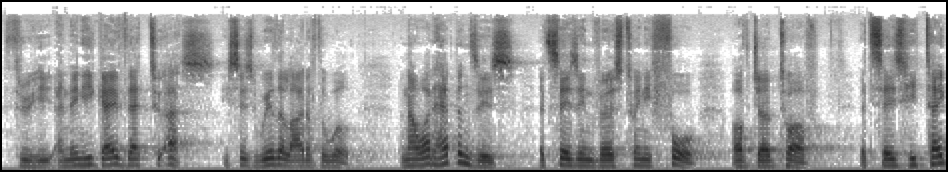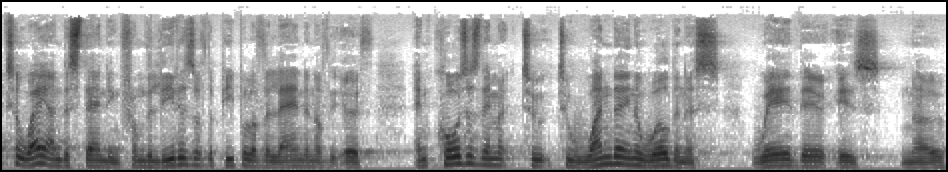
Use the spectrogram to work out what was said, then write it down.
Through he, and then he gave that to us. He says, We're the light of the world. But now, what happens is, it says in verse 24 of Job 12, it says, He takes away understanding from the leaders of the people of the land and of the earth and causes them to, to wander in a wilderness where there is no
